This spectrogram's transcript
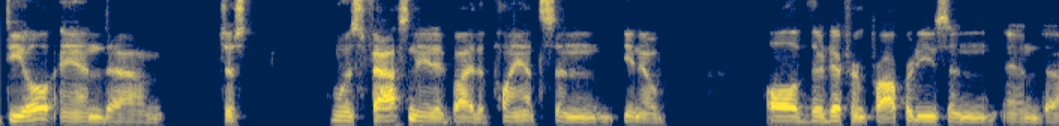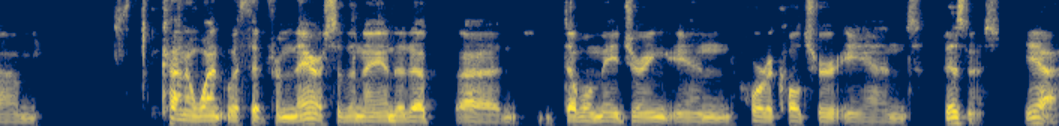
deal, and um, just was fascinated by the plants and you know all of their different properties and and um, kind of went with it from there. So then I ended up uh, double majoring in horticulture and business. Yeah,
